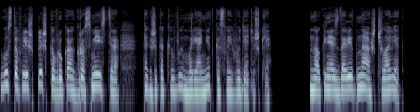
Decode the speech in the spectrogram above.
Густав лишь пешка в руках гроссмейстера, так же, как и вы, марионетка своего дядюшки. Но князь Давид наш человек,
